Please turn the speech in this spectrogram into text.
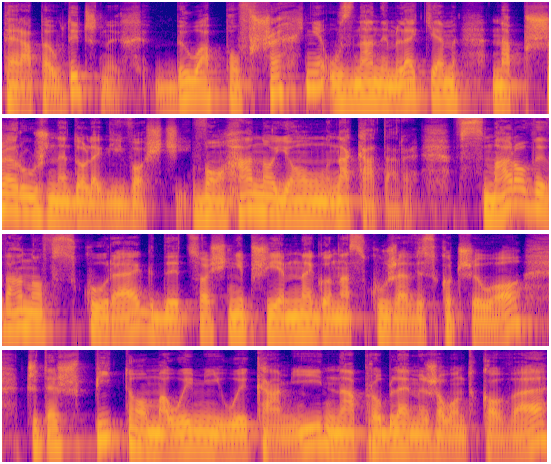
terapeutycznych. Była powszechnie uznanym lekiem na przeróżne dolegliwości. Wąchano ją na katar. Wsmarowywano w skórę, gdy coś nieprzyjemnego na skórze wyskoczyło, czy też pito małymi łykami na problemy żołądkowe,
